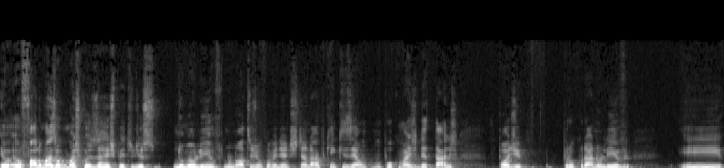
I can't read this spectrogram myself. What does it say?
Eu, eu, falo mais algumas coisas a respeito disso no meu livro, no Notas de um Comediante Stand-Up. Quem quiser um, um, pouco mais de detalhes, pode procurar no livro. E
